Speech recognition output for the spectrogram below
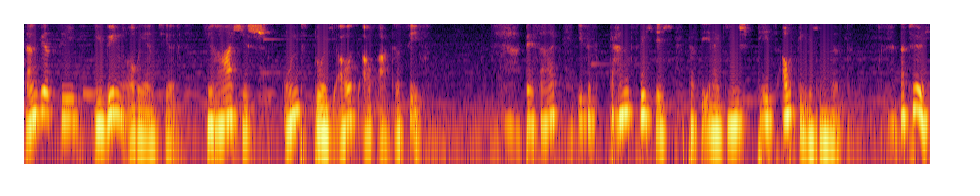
Dann wird sie gewinnorientiert, hierarchisch und durchaus auch aggressiv. Deshalb ist es ganz wichtig, dass die Energien stets ausgeglichen sind. Natürlich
